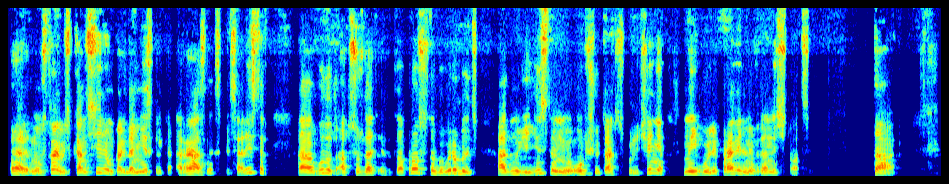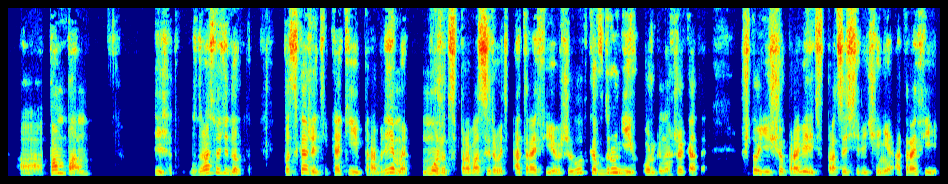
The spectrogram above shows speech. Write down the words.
Правильно, устраивать консилиум, когда несколько разных специалистов а, будут обсуждать этот вопрос, чтобы выработать одну единственную общую тактику лечения, наиболее правильную в данной ситуации. Так, а, пам-пам, пишет. Здравствуйте, доктор. Подскажите, какие проблемы может спровоцировать атрофия желудка в других органах ЖКТ? Что еще проверить в процессе лечения атрофии?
